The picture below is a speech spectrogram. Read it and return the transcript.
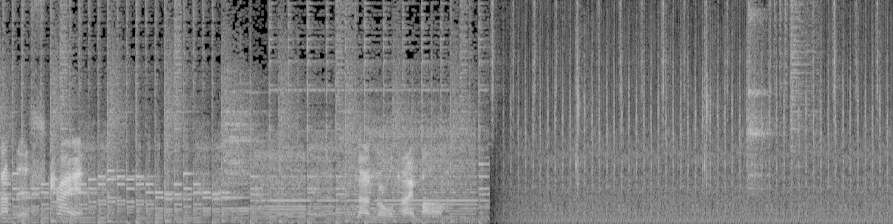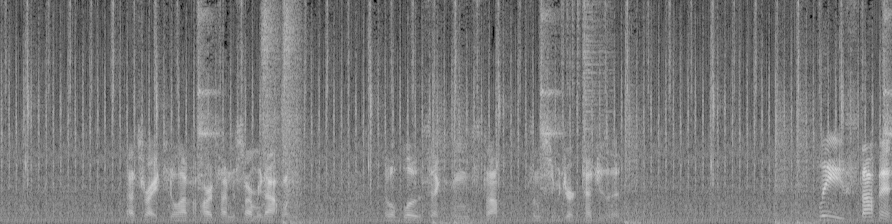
Stop this. Try it. It's not a normal time bomb. That's right, you'll have a hard time disarming that one. It'll blow the second stop some stupid jerk touches it. Please, stop it!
